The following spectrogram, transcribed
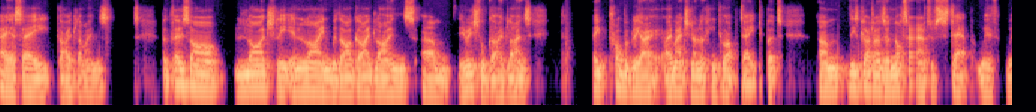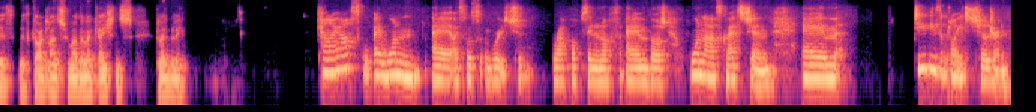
ASA guidelines but those are largely in line with our guidelines, um, the original guidelines. They probably, I, I, imagine, are looking to update, but um, these guidelines are not out of step with, with, with guidelines from other locations globally. Can I ask uh, one? Uh, I suppose we should wrap up soon enough. Um, but one last question. Um, do these apply to children,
